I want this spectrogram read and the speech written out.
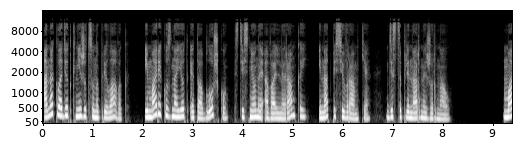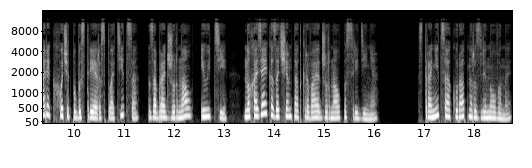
Она кладет книжицу на прилавок, и Марик узнает эту обложку с тесненной овальной рамкой и надписью в рамке «Дисциплинарный журнал». Марик хочет побыстрее расплатиться, забрать журнал и уйти, но хозяйка зачем-то открывает журнал посредине. Страницы аккуратно разлинованы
